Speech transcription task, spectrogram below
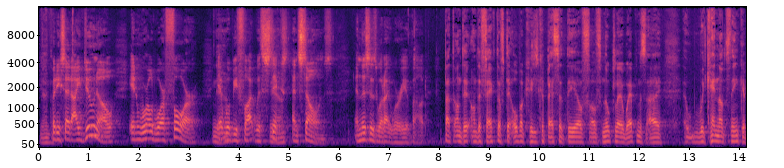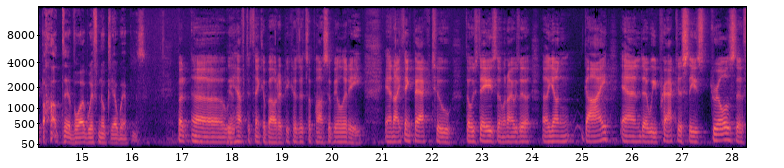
But he said, I do know in World War IV, it will be fought with sticks and stones. And this is what I worry about. But on the on the fact of the overkill capacity of, of nuclear weapons, I we cannot think about a war with nuclear weapons. But uh, we yeah. have to think about it because it's a possibility. And I think back to those days when I was a, a young guy and uh, we practiced these drills. The,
